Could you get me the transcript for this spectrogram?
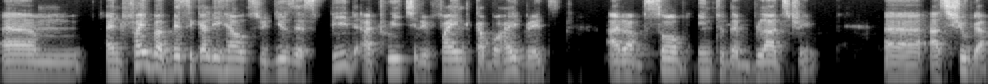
Um, and fiber basically helps reduce the speed at which refined carbohydrates are absorbed into the bloodstream uh, as sugar.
